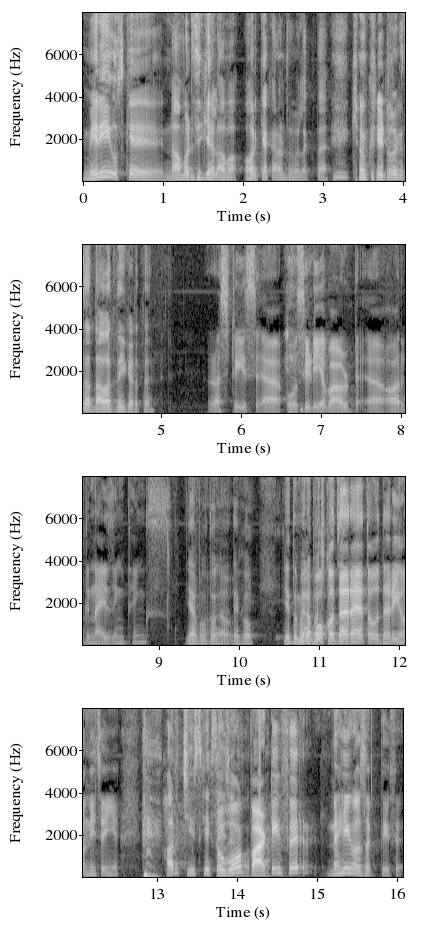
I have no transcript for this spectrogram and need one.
मेरी उसके नामर्जी के अलावा और क्या कारण तुम्हें लगता है कि हम क्रिएटरों के साथ दावत नहीं करते? Rusty's OCD about organising things यार वो तो है देखो ये तो मेरा वो उधर है तो उधर ही होनी चाहिए। हर चीज़ की एक तो वो पार्टी फिर नहीं हो सकती फिर।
